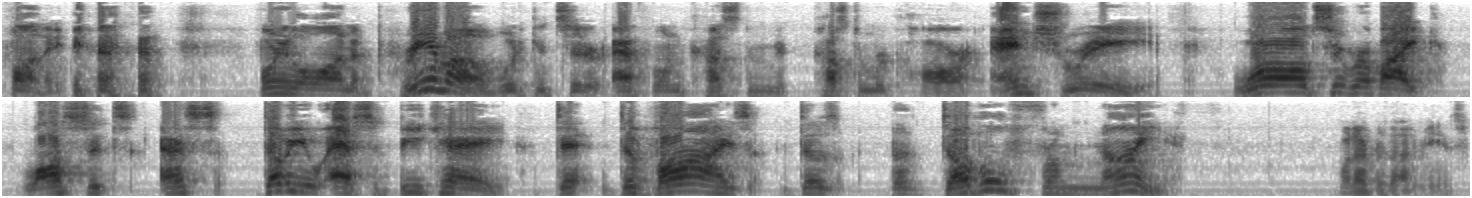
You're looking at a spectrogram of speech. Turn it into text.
funny. Formula One Prema would consider F1 customer, customer car entry. World Superbike lost its SWSBK. De- Devise does the double from ninth. Whatever that means.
